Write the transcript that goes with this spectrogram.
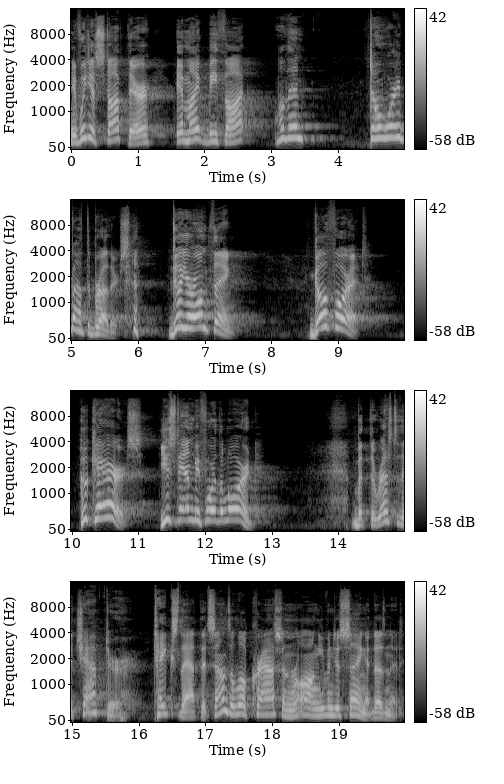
if we just stopped there, it might be thought, well, then don't worry about the brothers. Do your own thing. Go for it. Who cares? You stand before the Lord. But the rest of the chapter takes that that sounds a little crass and wrong, even just saying it, doesn't it?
